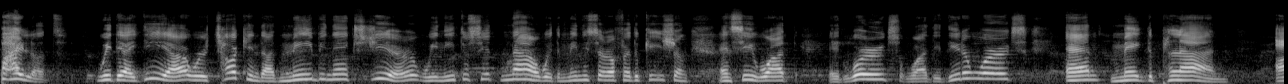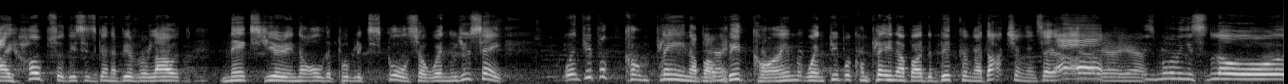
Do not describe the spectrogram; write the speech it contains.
pilot with the idea we're talking that maybe next year we need to sit now with the Minister of Education and see what it works, what it didn't works, and make the plan. I hope so. This is going to be rolled out next year in all the public schools. So when you say, when people complain about Yeah. Bitcoin, when people complain about the Bitcoin adoption and say, ah, Yeah, yeah. it's moving slow,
